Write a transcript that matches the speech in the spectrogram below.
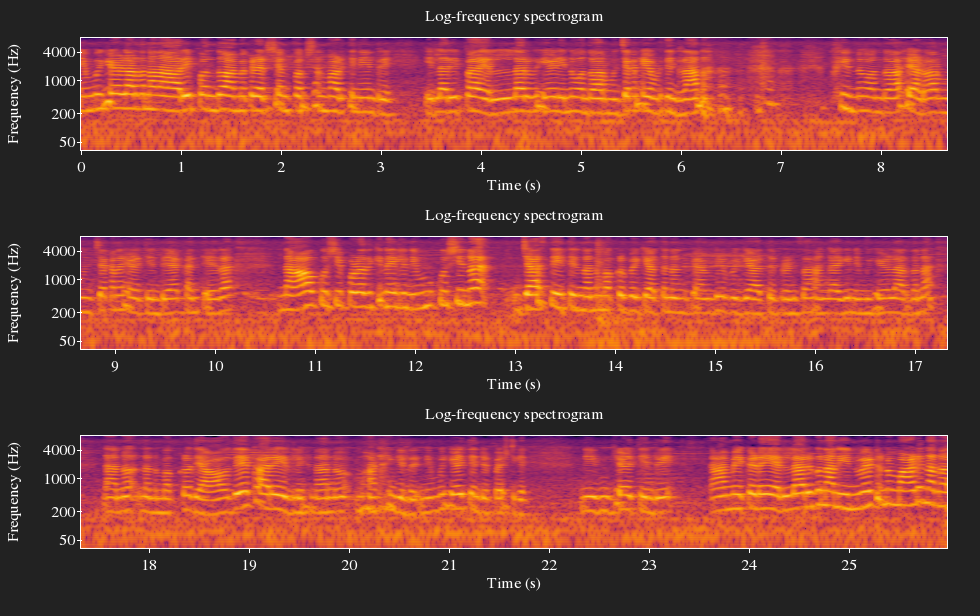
ನಿಮಗೆ ಹೇಳಾರ್ದ ನಾನು ಆರಿಫಂದು ಆಮೇಲೆ ಕಡೆ ಅರ್ಶನ್ ಫಂಕ್ಷನ್ ಮಾಡ್ತೀನಿ ರೀ ಇಲ್ಲ ರೀಪ ಎಲ್ಲರಿಗೂ ಹೇಳಿ ಇನ್ನೂ ಒಂದು ವಾರ ಮುಂಚೆಕನ ಹೇಳ್ಬಿಡ್ತೀನಿ ರೀ ನಾನು. ಇನ್ನೂ ಒಂದು ವಾರ, ಎರಡು ವಾರ ಮುಂಚೆಕನ ಹೇಳ್ತೀನಿ ರೀ. ಯಾಕಂತ ಹೇಳಿದ್ರೆ ನಾವು ಖುಷಿ ಪಡೋದಕ್ಕಿಂತ ಇಲ್ಲಿ ನಿಮ್ಮ ಖುಷಿನ ಜಾಸ್ತಿ ಐತಿ ನನ್ನ ಮಕ್ಳ ಬಗ್ಗೆ ಆಯ್ತು ನನ್ನ ಫ್ಯಾಮಿಲಿ ಬಗ್ಗೆ ಆಯ್ತು ಫ್ರೆಂಡ್ಸ್ ಹಾಗಾಗಿ ನಿಮ್ಗೆ ಹೇಳಾರ್ದನ ನಾನು ನನ್ನ ಮಕ್ಕಳದ್ದು ಯಾವುದೇ ಕಾರ್ಯ ಇರಲಿ, ನಾನು ಮಾಡಂಗಿಲ್ಲ. ರೀ ನಿಮ್ಗೆ ಹೇಳ್ತೀನಿ ರೀ ಫಸ್ಟ್ಗೆ ನಿಮ್ಗೆ ಹೇಳ್ತೀನಿ ರೀ ಆಮೇಲೆ ಕಡೆ ಎಲ್ಲರಿಗೂ ನಾನು ಇನ್ವೈಟನ್ನು ಮಾಡಿ ನಾನು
